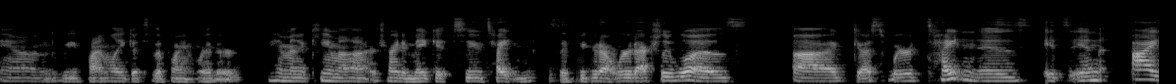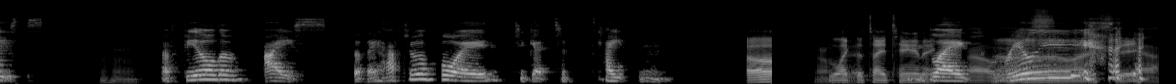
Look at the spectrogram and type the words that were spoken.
and we finally get to the point where they're him and Akima are trying to make it to Titan because they figured out where it actually was. Uh guess where Titan is? It's in ice. hmm a field of ice that they have to avoid to get to Titan. Oh, like the. Titanic. Like, Oh, Oh, really? I see. yeah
